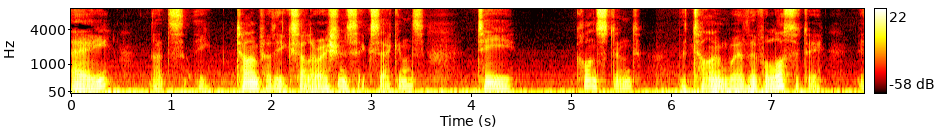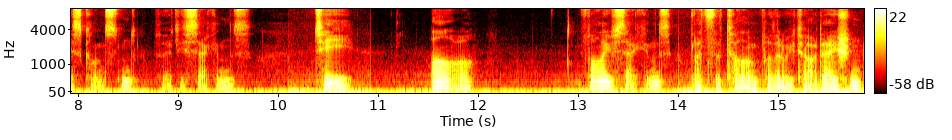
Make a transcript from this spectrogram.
A, that's the time for the acceleration, 6 seconds. T constant, the time where the velocity is constant, 30 seconds. T R, 5 seconds, that's the time for the retardation.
